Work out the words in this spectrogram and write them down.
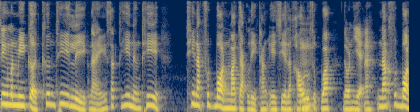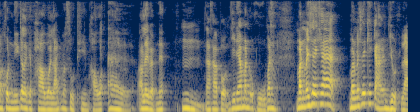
จริงมันมีเกิดขึ้นที่ลีกไหนสักที่หนึ่งที่ที่นักฟุตบอลมาจากลีกทางเอเชียแล้วเขาอืมรู้สึกว่าโดนเหยียดนะ นักฟุตบอลคนนี้กำลังจะพาไวรัสมาสู่ทีมเขาอะเออ อะไรแบบเนี้ย อืมนะครับผมทีเนี้ยมันโอ้โหมันมันไม่ใช่แค่ มันไม่ใช่แค่การหยุดละ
